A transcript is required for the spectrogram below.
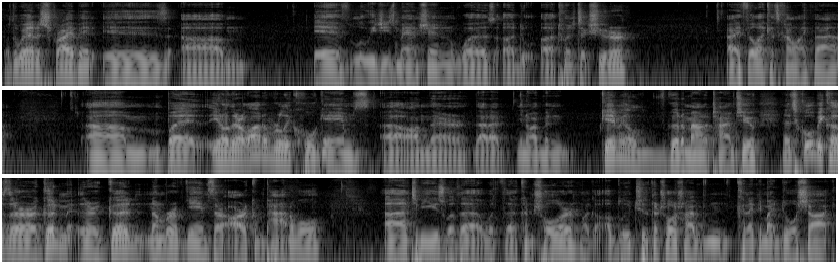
but the way I describe it is um, if Luigi's Mansion was a, a twin stick shooter. I feel like it's kind of like that. Um, but you know, there are a lot of really cool games uh, on there that I, you know, I've been giving a good amount of time to, and it's cool because there are a good there are a good number of games that are compatible uh, to be used with a with the controller, like a, Bluetooth controller. So I've been connecting my DualShock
